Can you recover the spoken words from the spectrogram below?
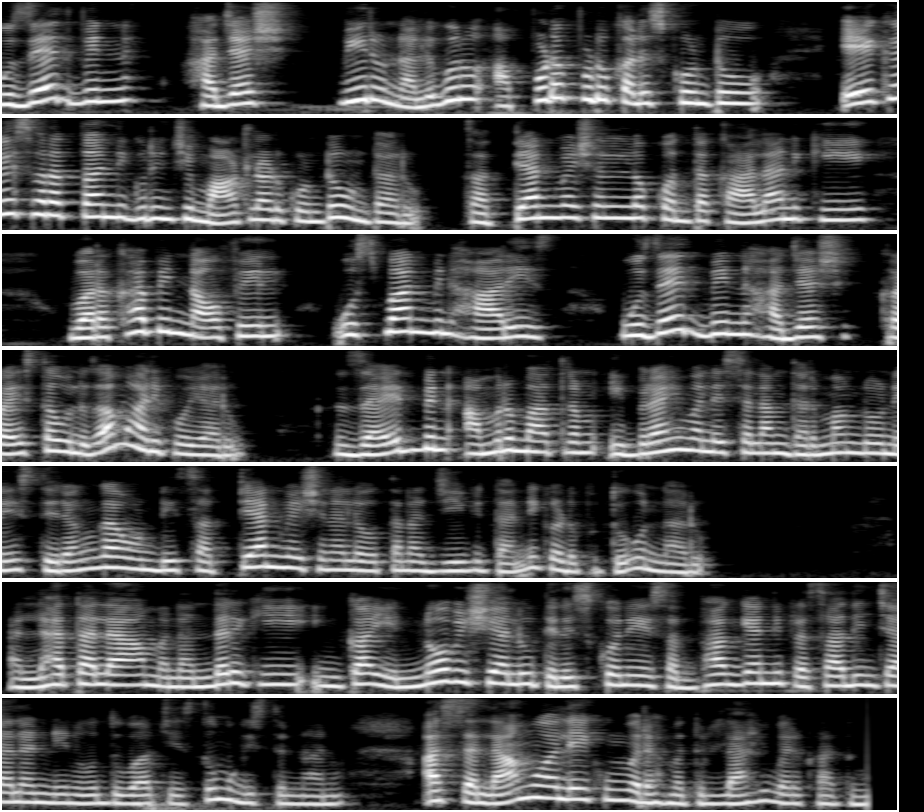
Uzaid bin Hajash వీరు నలుగురు అప్పుడప్పుడు కలుసుకుంటూ ఏకేశ్వరత్వాన్ని గురించి మాట్లాడుకుంటూ ఉంటారు. సత్యాన్వేషణలో కొంతకాలానికి Warqa bin Naufil Usman bin Harees Uzaid bin Hajash క్రైస్తవులుగా మారిపోయారు. జయద్ బిన్ అమర్ మాత్రం ఇబ్రాహీం అలీస్లాం ధర్మంలోనే స్థిరంగా ఉండి సత్యాన్వేషణలో తన జీవితాన్ని గడుపుతూ ఉన్నారు. అల్లాహతలా మనందరికీ ఇంకా ఎన్నో విషయాలు తెలుసుకునే సద్భాగ్యాన్ని ప్రసాదించాలని నేను దువా చేస్తూ ముగిస్తున్నాను. అస్సలాము అలైకుం వరహమతుల్లాహి వరకాతు.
